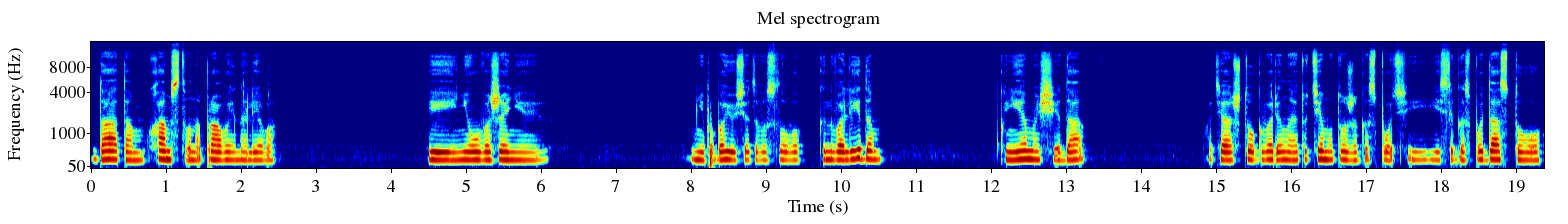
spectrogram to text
Да, там хамство направо и налево. И неуважение, не побоюсь этого слова, к инвалидам, к немощи, да. Хотя что говорил на эту тему тоже Господь. И если Господь даст, то,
